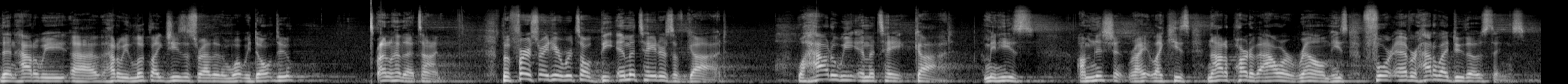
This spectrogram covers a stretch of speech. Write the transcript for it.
than how do we, uh, how do we look like Jesus rather than what we don't do. I don't have that time. But first, right here, we're told be imitators of God. Well, how do we imitate God? I mean, He's omniscient, right? Like He's not a part of our realm, He's forever. How do I do those things?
